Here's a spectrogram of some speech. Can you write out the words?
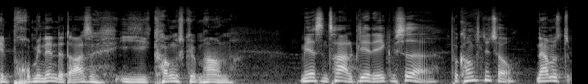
En prominent adresse i Kongens København. Mere centralt bliver det ikke. Vi sidder på Kongens Nytorv. Nærmest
